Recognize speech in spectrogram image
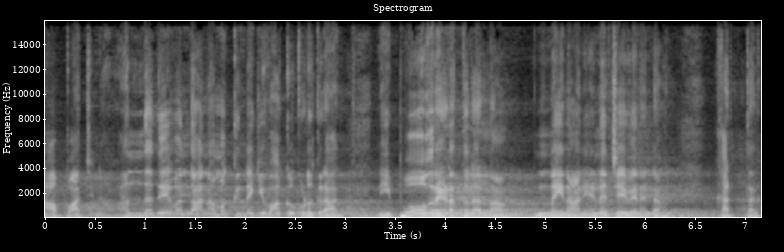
காப்பாற்றினார். அந்த தேவன் தான் நமக்கு இன்றைக்கு வாக்கு கொடுக்கிறார். நீ போகிற இடத்துல எல்லாம் உன்னை நான் என்ன செய்வேன் என்றான். கர்த்தர்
